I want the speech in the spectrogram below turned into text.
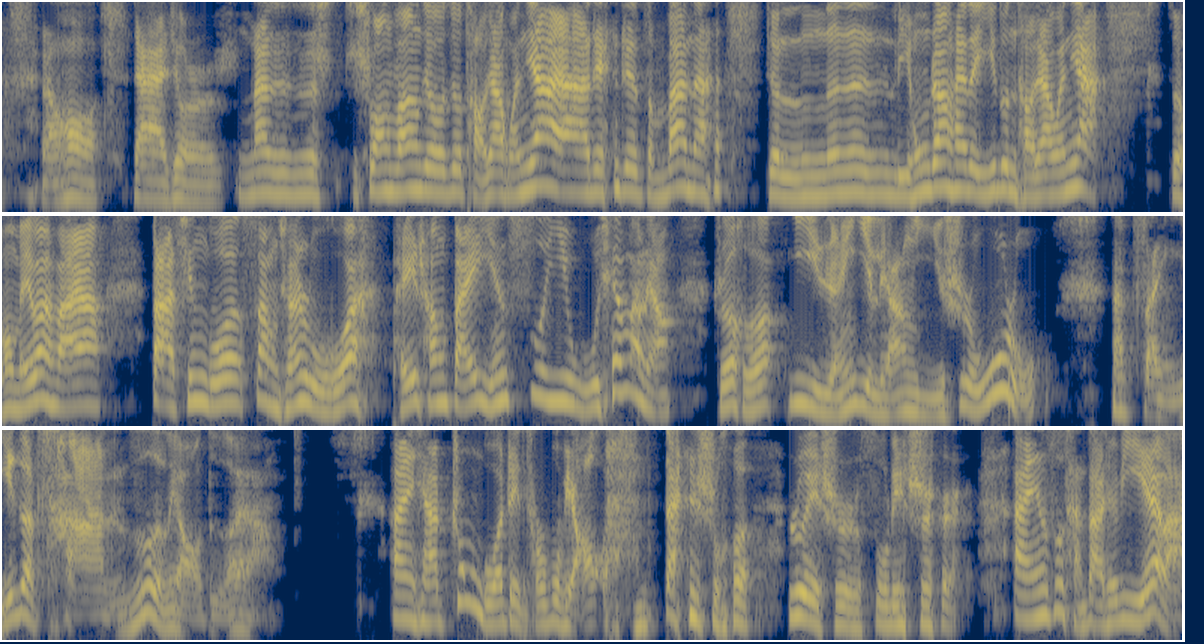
然后哎，就是那双方就就讨价还价呀，这这怎么办呢？就那那李鸿章还得一顿讨价还价，最后没办法呀，大清国丧权辱国，赔偿白银四亿五千万两，折合一人一两，以示侮辱。那怎一个惨字了得呀！按下中国这头不表，单说瑞士苏黎世，爱因斯坦大学毕业了，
